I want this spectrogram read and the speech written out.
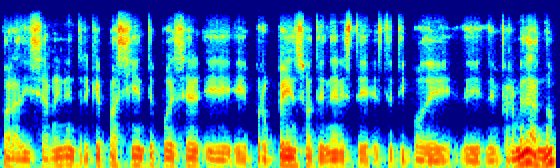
para discernir entre qué paciente puede ser eh, eh, propenso a tener este, este tipo de, enfermedad. ¿no?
